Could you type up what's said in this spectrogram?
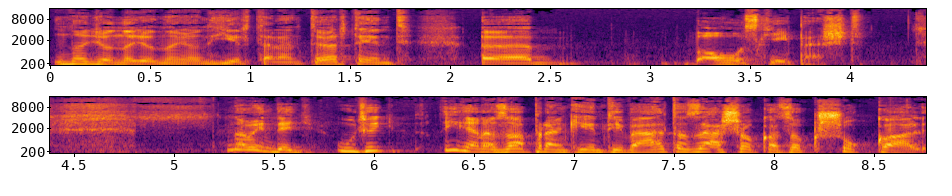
Nagyon-nagyon-nagyon hirtelen történt ö, ahhoz képest. Na mindegy, úgyhogy igen, az apránkénti változások azok sokkal,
